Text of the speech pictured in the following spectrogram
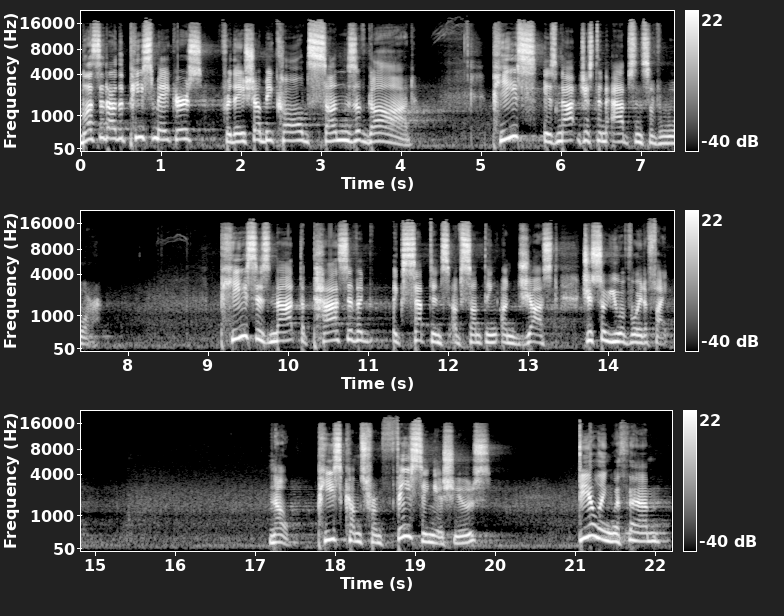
Blessed are the peacemakers, for they shall be called sons of God. Peace is not just an absence of war. Peace is not the passive acceptance of something unjust just so you avoid a fight. No, peace comes from facing issues, dealing with them,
